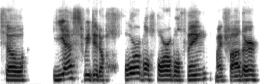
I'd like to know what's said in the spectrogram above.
So yes, we did a horrible, horrible thing. My father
